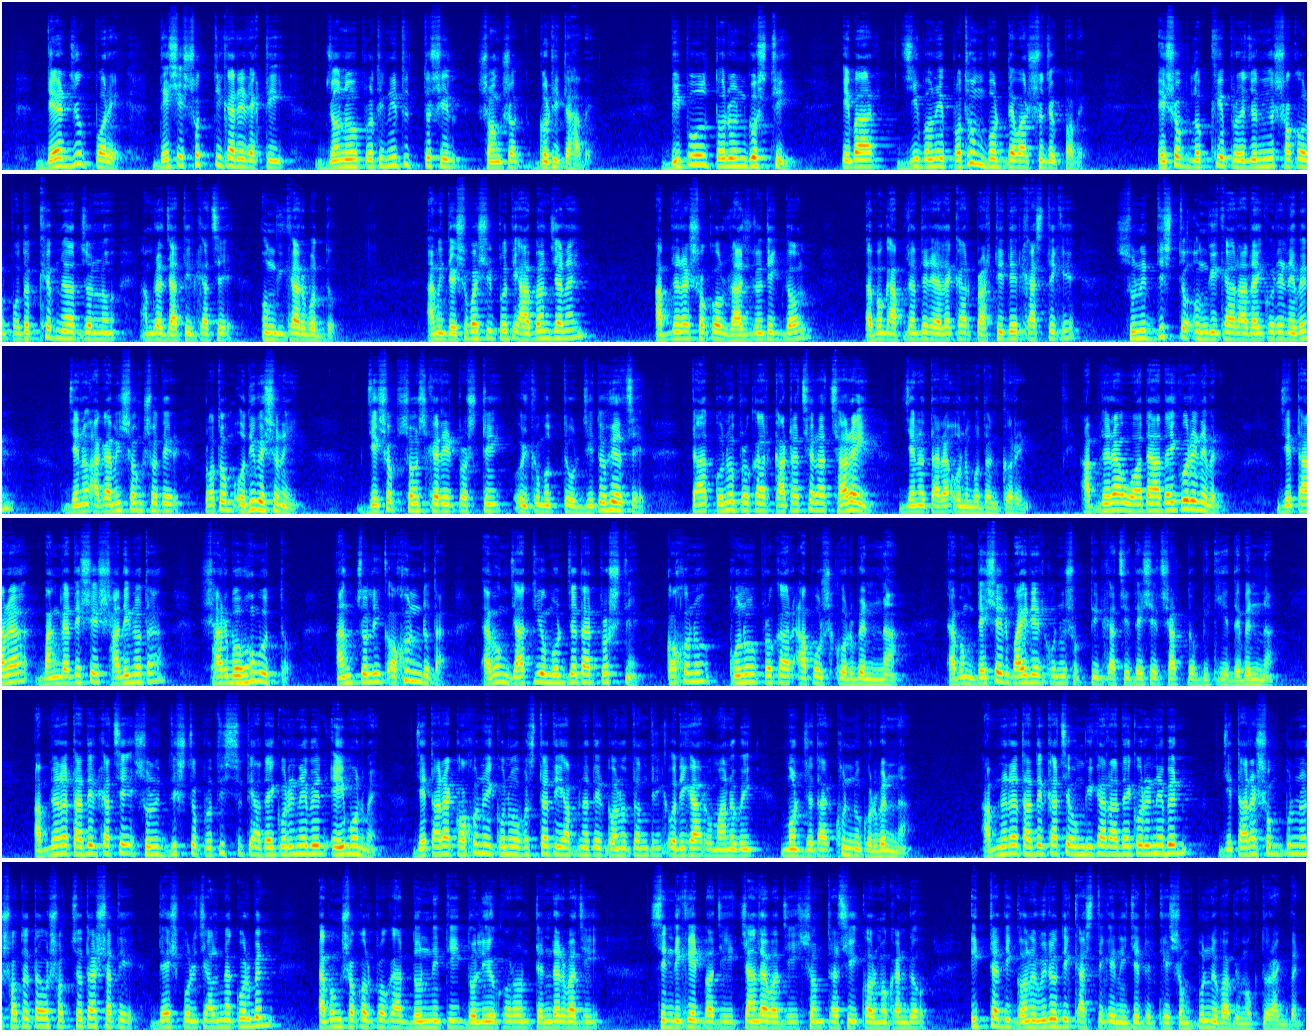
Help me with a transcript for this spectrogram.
দেড় যুগ পরে দেশে সত্যিকারের একটি জনপ্রতিনিধিত্বশীল সংসদ গঠিত হবে। বিপুল তরুণ গোষ্ঠী এবার জীবনে প্রথম ভোট দেওয়ার সুযোগ পাবে। এসব লক্ষ্যে প্রয়োজনীয় সকল পদক্ষেপ নেওয়ার জন্য আমরা জাতির কাছে অঙ্গীকারবদ্ধ। আমি দেশবাসীর প্রতি আহ্বান জানাই, আপনারা সকল রাজনৈতিক দল এবং আপনাদের এলাকার প্রার্থীদের কাছ থেকে সুনির্দিষ্ট অঙ্গীকার আদায় করে নেবেন, যেন আগামী সংসদের প্রথম অধিবেশনেই যেসব সংস্কারের প্রশ্নে ঐকমত্য অর্জিত হয়েছে, তা কোনো প্রকার কাটাছেড়া ছাড়াই যেন তারা অনুমোদন করেন। আপনারা ওয়াদা আদায় করে নেবেন যে তারা বাংলাদেশের স্বাধীনতা, সার্বভৌমত্ব, আঞ্চলিক অখণ্ডতা এবং জাতীয় মর্যাদার প্রশ্নে কখনো কোনো প্রকার আপোষ করবেন না এবং দেশের বাইরের কোনো শক্তির কাছে দেশের স্বার্থ বিকিয়ে দেবেন না। আপনারা তাদের কাছে সুনির্দিষ্ট প্রতিশ্রুতি আদায় করে নেবেন এই মর্মে। যে তারা কখনোই কোনো অবস্থাতেই আপনাদের গণতান্ত্রিক অধিকার ও মানবিক মর্যাদার ক্ষুণ্ণ করবেন না। আপনারা তাদের কাছে অঙ্গীকার আদায় করে নেবেন যে তারা সম্পূর্ণ সততা ও স্বচ্ছতার সাথে দেশ পরিচালনা করবেন এবং সকল প্রকার দুর্নীতি, দলীয়করণ, টেন্ডারবাজি, সিন্ডিকেটবাজি, চাঁদাবাজি, সন্ত্রাসী কর্মকাণ্ড ইত্যাদি গণবিরোধী কাজ থেকে নিজেদেরকে সম্পূর্ণভাবে মুক্ত রাখবেন।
